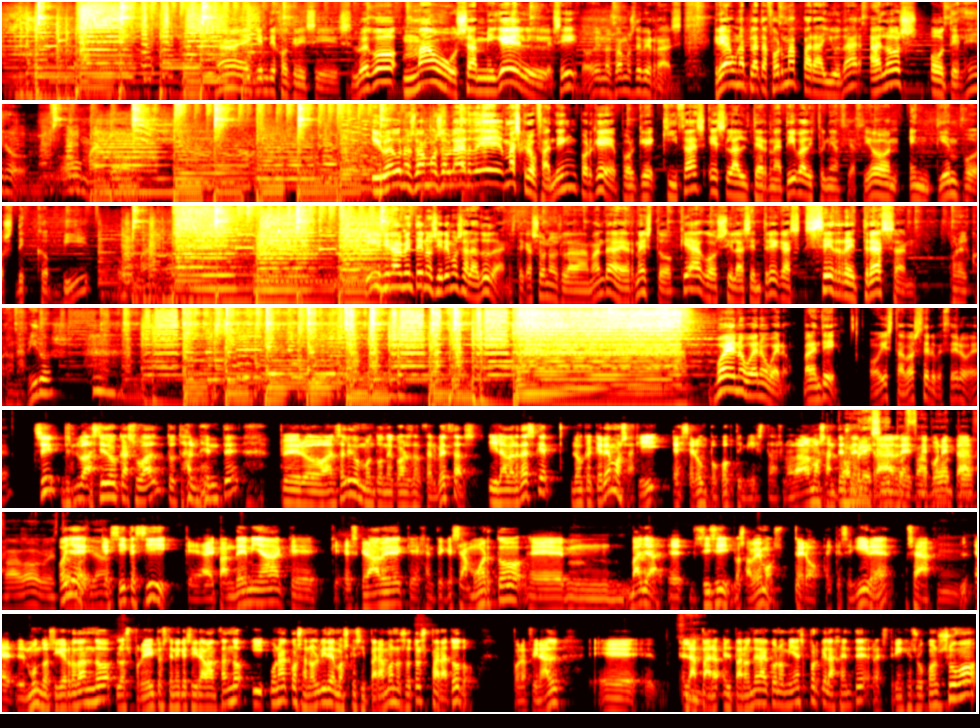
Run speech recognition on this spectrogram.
¿Quién dijo crisis? Luego, Mau, San Miguel. Sí, hoy nos vamos de birras. Crea una plataforma para ayudar a los hoteleros. Oh my god. Y luego nos vamos a hablar de más crowdfunding. ¿Por qué? Porque quizás es la alternativa de financiación en tiempos de COVID. Oh my god. Y finalmente nos iremos a la duda. En este caso nos la manda Ernesto. ¿Qué hago si las entregas se retrasan por el coronavirus? Bueno, bueno, bueno. Valentí, hoy estabas cervecero, ¿eh? Sí, ha sido casual, totalmente, pero han salido un montón de cosas de cervezas. Y la verdad es que lo que queremos aquí es ser un poco optimistas. Lo hablábamos antes Hombre, de sí, entrar, por de, de favor, conectar. por favor, Oye, ya- que sí, que sí, que hay pandemia, que, que es grave, que hay gente que se ha muerto. eh, vaya, eh, sí, sí, lo sabemos, pero hay que seguir, ¿eh? O sea, Mm. el, el mundo sigue rodando, los proyectos tienen que seguir avanzando y una cosa, no olvidemos que si paramos nosotros, para todo. Por al final, eh, la Mm. el parón de la economía es porque la gente restringe su consumo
